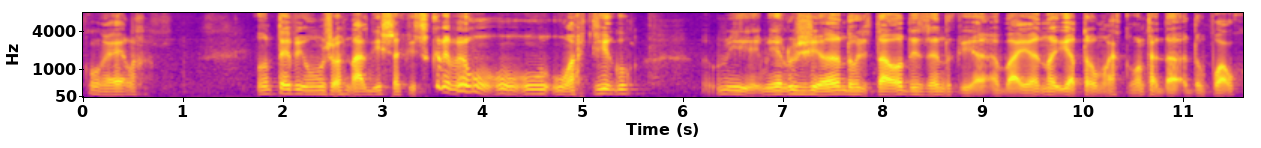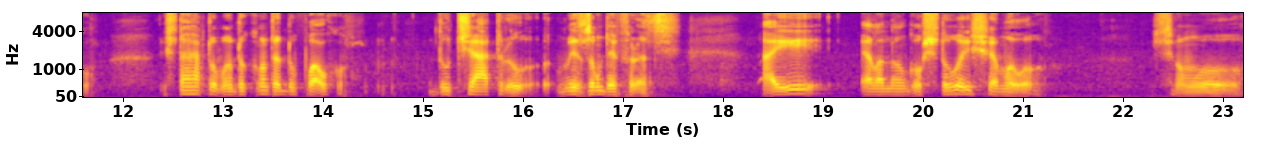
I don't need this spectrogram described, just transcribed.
com ela. Teve um jornalista que escreveu um, um, um artigo me, me, elogiando e tal, dizendo que a baiana ia tomar conta da, do palco estava tomando conta do palco do teatro Maison de France. Aí ela não gostou e chamou, chamou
